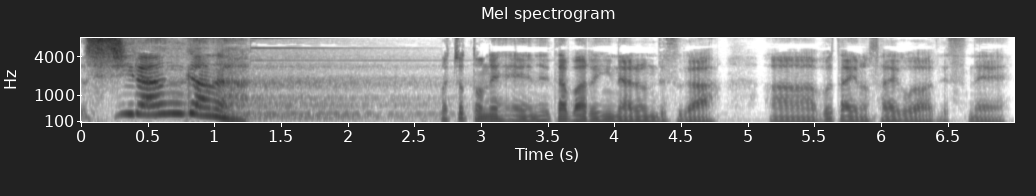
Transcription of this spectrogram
知らんがなまあ、ちょっとね、ネタバレになるんですが、あ舞台の最後はですね、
